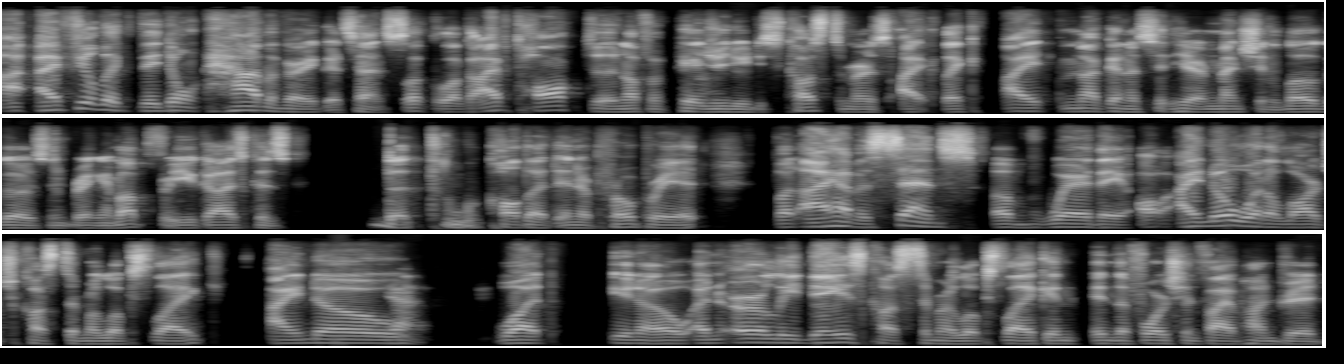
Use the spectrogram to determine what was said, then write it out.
I, feel like they don't have a very good sense. Look, look, I've talked to enough of mm-hmm. PagerDuty's customers. I like I, I'm not going to sit here and mention logos and bring them up for you guys because that we'll call that inappropriate. But I have a sense of where they are. I know what a large customer looks like. I know yeah. what you know an early days customer looks like in, in the Fortune 500.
